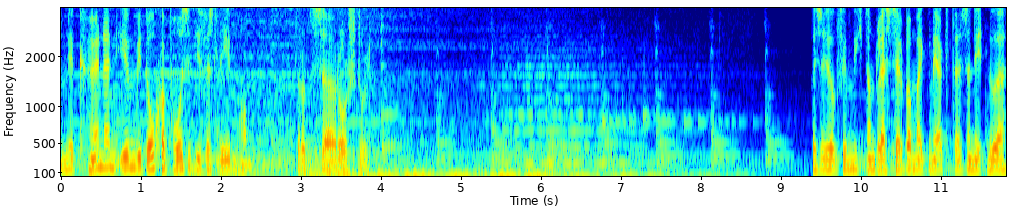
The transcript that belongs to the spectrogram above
wir können irgendwie doch ein positives Leben haben, trotz Rollstuhl. Also ich habe für mich dann gleich selber mal gemerkt, also nicht nur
